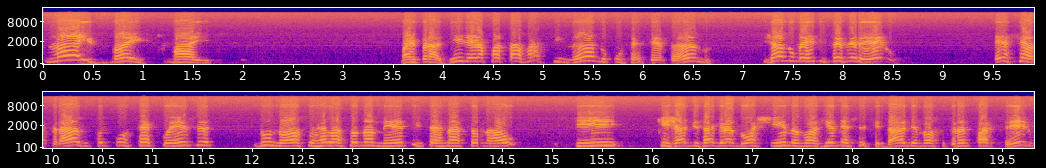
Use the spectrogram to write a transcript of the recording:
Mais, mais, mais mas Brasília era para estar tá vacinando com 60 anos já no mês de fevereiro. Esse atraso foi consequência do nosso relacionamento internacional que, que já desagradou a China. Não havia necessidade, é nosso grande parceiro.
